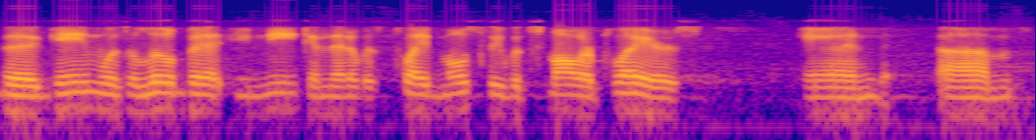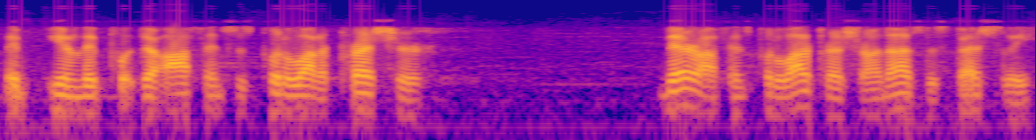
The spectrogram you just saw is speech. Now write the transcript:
the game was a little bit unique in that it was played mostly with smaller players, and um, they, you know, they put their offenses put a lot of pressure. Their offense put a lot of pressure on us, especially.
